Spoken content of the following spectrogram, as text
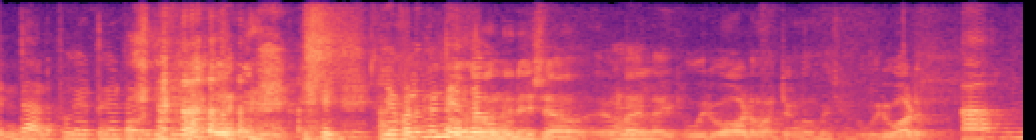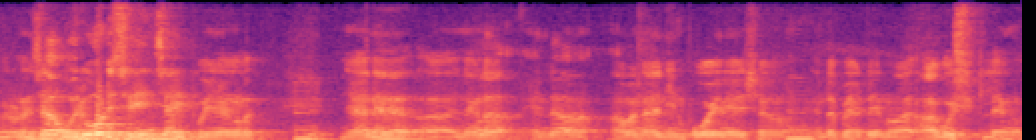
എന്റെ അലപ്പ് കേട്ട് കേട്ടായിരുന്നു ഇവൾ പിന്നെ ഒരുപാട് മാറ്റങ്ങൾ സംഭവിച്ചിട്ടുണ്ട് ഒരുപാട്. ഒരുപാട് ചേഞ്ച് ആയി പോയി ഞങ്ങൾ. ഞാൻ ഞങ്ങൾ എന്റെ അവൻ അനിയൻ പോയതിനു ശേഷം എന്റെ ബർത്ത്ഡേ ആഘോഷിച്ചിട്ടില്ല ഞങ്ങൾ.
